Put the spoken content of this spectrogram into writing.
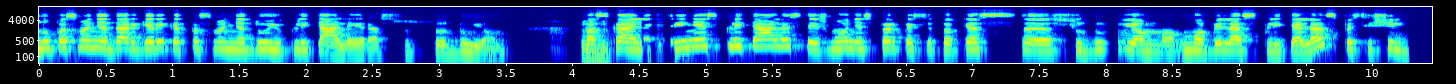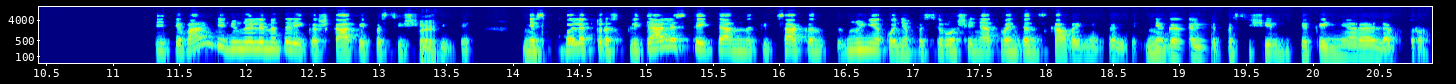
nu pas mane dar gerai, kad pas mane dujų plytelė yra su, su dujom. Pas Mhm. ką elektrinės plytelės, tai žmonės perkasi tokias e, su dujom mobilias plyteles, pasišildyti vandeniu, nu elementariai kažką tai pasišildyti. Nes jeigu elektros plytelės, tai ten, kaip sakant, nu nieko nepasiruošia, net vandens kavai negali, negali pasišildyti, kai nėra elektros.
